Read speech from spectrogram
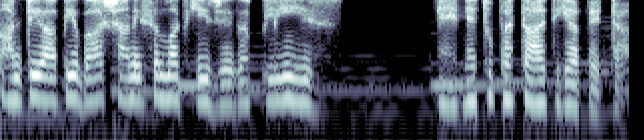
आंटी आप ये बात शानी से मत कीजिएगा प्लीज़। मैंने तो बता दिया बेटा।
